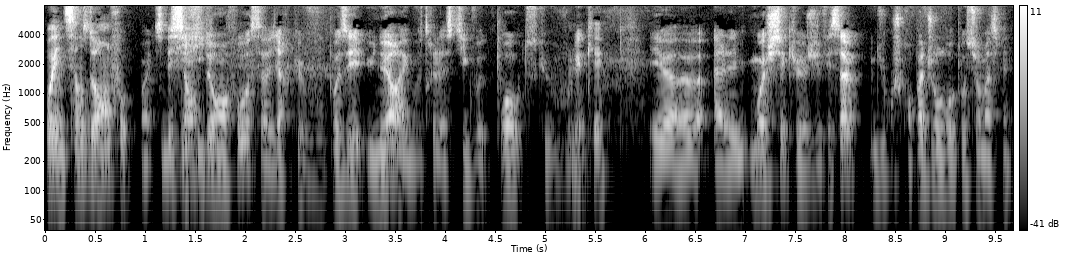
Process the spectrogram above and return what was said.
Ouais, une séance de renfo. Ouais, une séance de renfo, ça veut dire que vous posez une heure avec votre élastique, votre poids ou tout ce que vous voulez. Ok. Et euh, allez, moi, je sais que j'ai fait ça, du coup, je prends pas de jour de repos sur ma semaine.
